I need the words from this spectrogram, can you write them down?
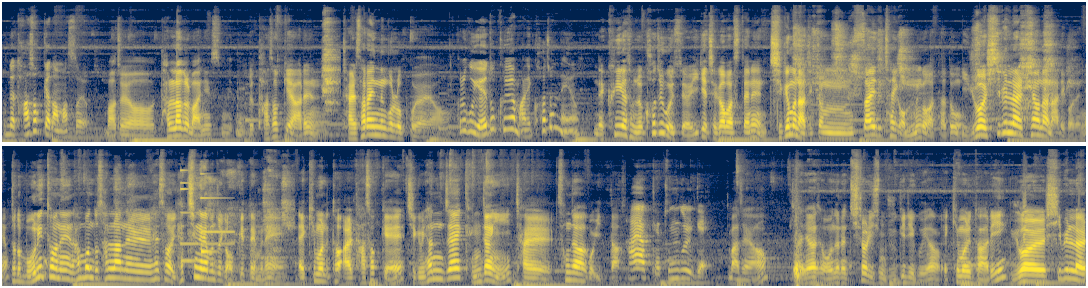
근데 다섯 개 남았어요. 맞아요. 탈락을 많이 했습니다. 이 다섯 개 알은 잘 살아있는 걸로 보여요. 그리고 얘도 크기가 많이 커졌네요. 네, 크기가 점점 커지고 있어요. 이게 제가 봤을 때는 지금은 아직 좀 사이즈 차이가 없는 것 같아도 6월 10일 날 태어난 알이거든요. 저도 모니터는 한 번도 산란을 해서 해칭을 해본 적이 없기 때문에 에키 모니터 알 5개 지금 현재 굉장히 잘 성장하고 있다. 하얗게 둥글게. 맞아요. 자, 안녕하세요. 오늘은 7월 26일이고요. 에키모니터 알이 6월 10일 날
